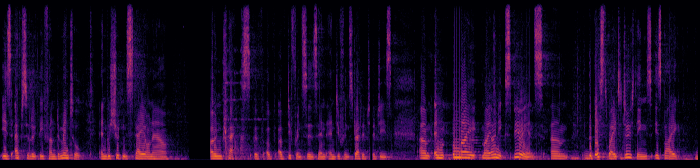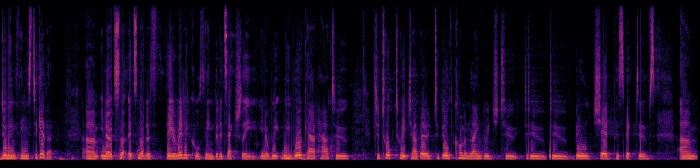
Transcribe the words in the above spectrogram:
is absolutely fundamental. And we shouldn't stay on our own tracks of, of, of differences and, and different strategies. Um, and in my, my own experience, um, the best way to do things is by doing things together. Um, you know, it's not, it's not a theoretical thing, but it's actually, you know, we, we work out how to, to talk to each other, to build common language, to, to, to build shared perspectives um,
